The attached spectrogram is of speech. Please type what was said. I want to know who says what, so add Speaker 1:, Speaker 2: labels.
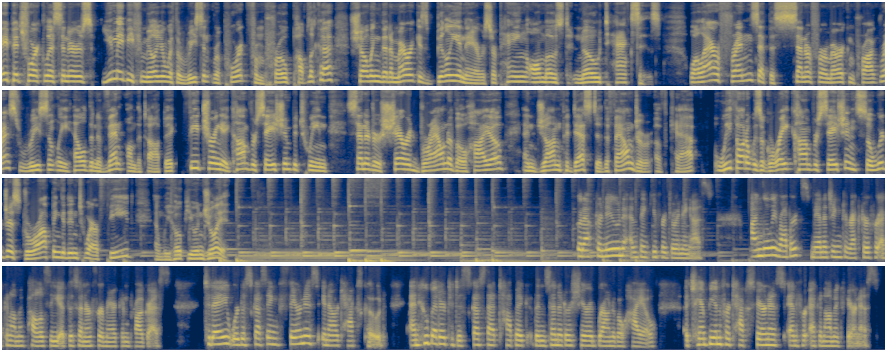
Speaker 1: Hey, Pitchfork listeners, you may be familiar with a recent report from ProPublica showing that America's billionaires are paying almost no taxes. While our friends at the Center for American Progress recently held an event on the topic featuring a conversation between Senator Sherrod Brown of Ohio and John Podesta, the founder of CAP, we thought it was a great conversation, so we're just dropping it into our feed, and we hope you enjoy it.
Speaker 2: Good afternoon, and thank you for joining us. I'm Lily Roberts, Managing Director for Economic Policy at the Center for American Progress. Today, we're discussing fairness in our tax code, and who better to discuss that topic than Senator Sherrod Brown of Ohio, a champion for tax fairness and for economic fairness.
